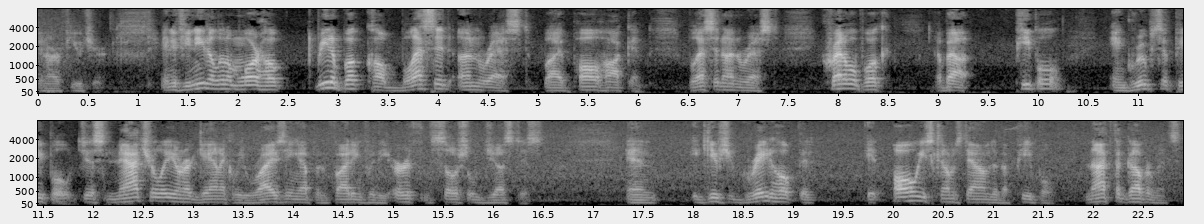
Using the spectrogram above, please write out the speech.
in our future. And if you need a little more hope, read a book called Blessed Unrest by Paul Hawken. Blessed Unrest. Incredible book about people and groups of people just naturally and organically rising up and fighting for the earth and social justice. And it gives you great hope that it always comes down to the people, not the governments.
